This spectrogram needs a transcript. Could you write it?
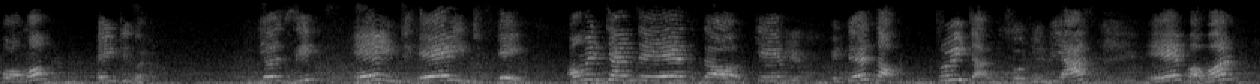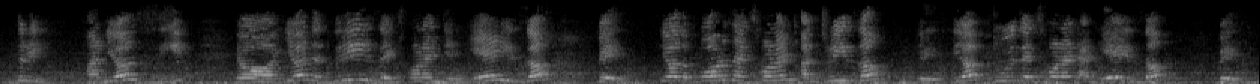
form of 81. Here see A into A into A. How many times the A uh, came? It is uh, 3 times. So it will be as A power 3. And here see, uh, here the 3 is the exponent and A is the base. Here the 4 is the exponent and 3 is the base. Here 2 is the exponent and A is the base.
